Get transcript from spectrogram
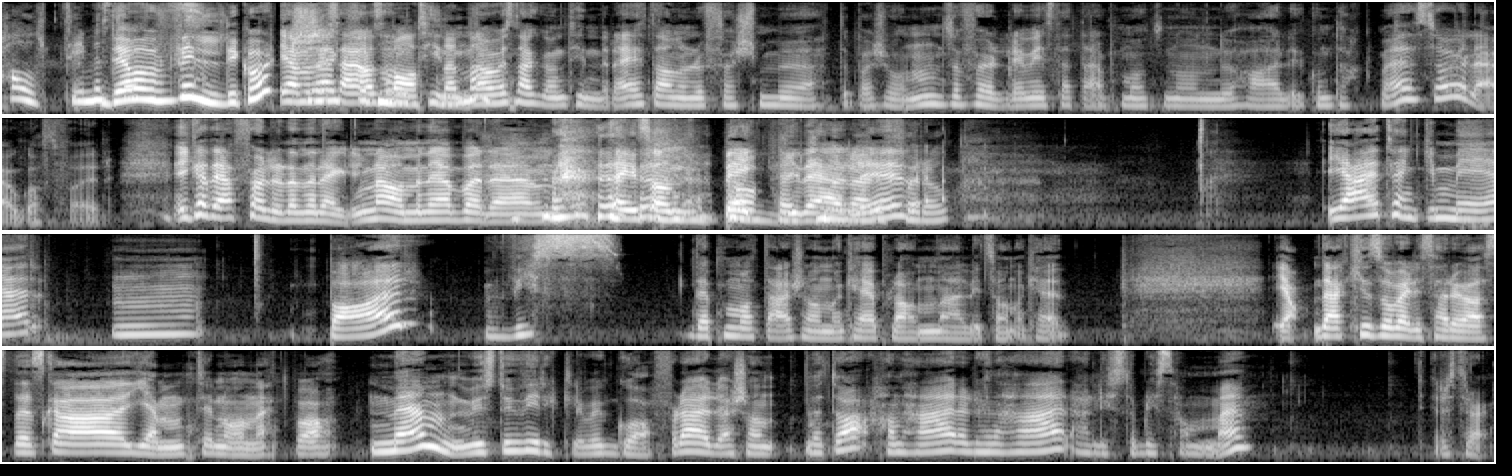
Halvtime Det var veldig kort. Ja, men det er altså, Tinder. Når vi snakker om Tinder-date, da, når du først møter personen Selvfølgelig, Hvis dette er på en måte noen du har litt kontakt med, så ville jeg jo gått for Ikke at jeg følger den regelen, da, men jeg bare tenker sånn begge er deler. Jeg tenker mer mm, bar hvis det på en måte er sånn OK, planen er litt sånn OK. Ja, det er ikke så veldig seriøst. Det skal hjem til noen etterpå. Men hvis du virkelig vil gå for det, og du er sånn Vet du hva, han her eller hun her har lyst til å bli sammen med Restaurant.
